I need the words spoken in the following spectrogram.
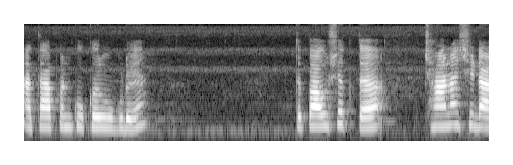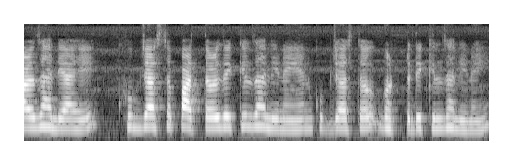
आता आपण कुकर उघडूया. तर पाहू शकता छान अशी डाळ झाली आहे. खूप जास्त पातळ देखील झाली नाही आणि खूप जास्त घट्ट देखील झाली नाही.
